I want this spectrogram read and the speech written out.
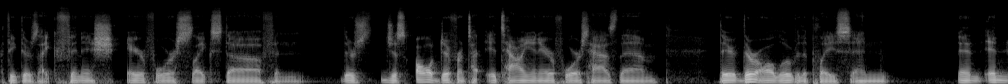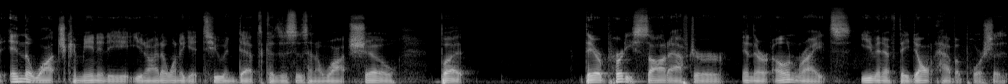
I think there's like Finnish Air Force like stuff, and there's just all different. Italian Air Force has them. They're they're all over the place, and and and in the watch community, you know, I don't want to get too in depth because this isn't a watch show, but they are pretty sought after in their own rights, even if they don't have a Porsche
